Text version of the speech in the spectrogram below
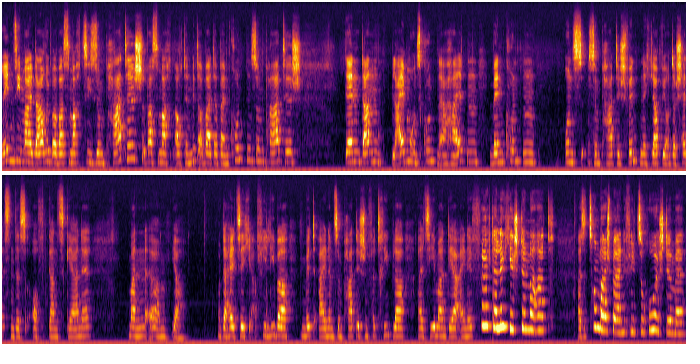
reden Sie mal darüber, was macht Sie sympathisch, was macht auch den Mitarbeiter beim Kunden sympathisch, denn dann bleiben uns Kunden erhalten, wenn Kunden uns sympathisch finden. Ich glaube, wir unterschätzen das oft ganz gerne. Man ähm, ja, unterhält sich viel lieber mit einem sympathischen Vertriebler als jemand, der eine fürchterliche Stimme hat also zum Beispiel eine viel zu hohe Stimme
